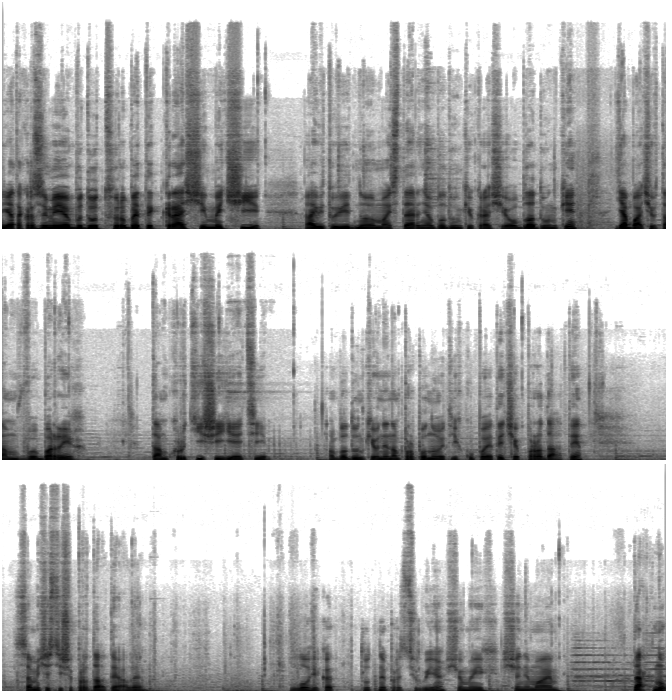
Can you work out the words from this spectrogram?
я так розумію, будуть робити кращі мечі, а відповідно, майстерня обладунків кращі обладунки. Я бачив там в бариг, там крутіші є ці обладунки, вони нам пропонують їх купити чи продати. Саме частіше продати, але логіка тут не працює, що ми їх ще не маємо. Так, ну.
